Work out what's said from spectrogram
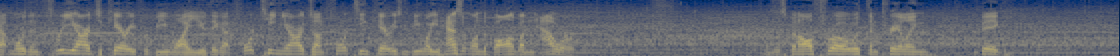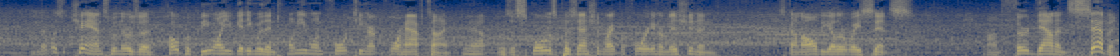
got more than three yards of carry for BYU. They got 14 yards on 14 carries, and BYU hasn't run the ball in about an hour. As it's been all throw with them trailing big. And there was a chance when there was a hope of BYU getting within 21 14 right before halftime. Yeah. It was a scoreless possession right before intermission, and it's gone all the other way since. On third down and seven,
